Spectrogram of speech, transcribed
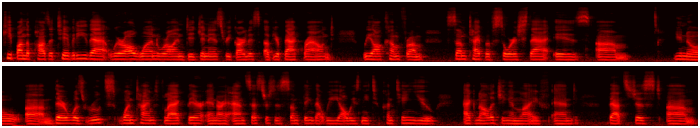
keep on the positivity that we're all one, we're all indigenous, regardless of your background. We all come from some type of source that is um, you know, um, there was roots one time flagged there, and our ancestors is something that we always need to continue acknowledging in life. And that's just, um,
